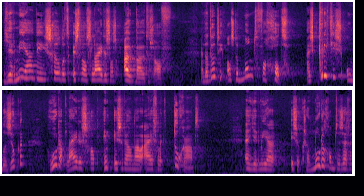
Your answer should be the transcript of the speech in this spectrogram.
Jeremia die schildert Israëls leiders als uitbuiters af. En dat doet hij als de mond van God. Hij is kritisch onderzoeker hoe dat leiderschap in Israël nou eigenlijk toegaat. En Jeremia is ook zo moedig om te zeggen:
